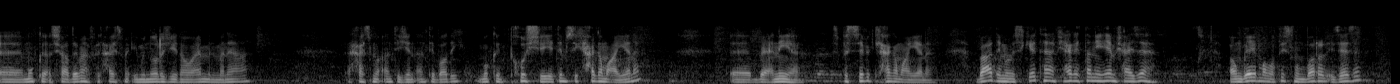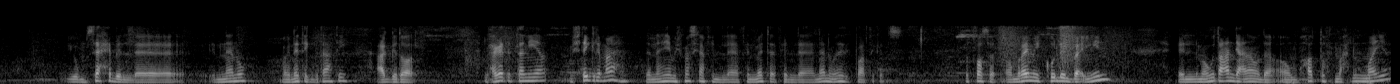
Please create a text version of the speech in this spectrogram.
آه، ممكن استخدمها في حاجة اسمها immunology لو علم المناعه حاجة اسمها antigen antibody ممكن تخش هي تمسك حاجة معينة آه، بعينيها specific لحاجة معينة. بعد ما مسكتها في حاجة تانية هي مش عايزاها. أقوم جايب مغناطيس من بره الإزازة. يقوم ساحب ال- ال nano magnetic بتاعتي على الجدار. الحاجات التانية مش تجري معاها لأن هي مش ماسكة في ال في الميتا في ال nano magnetic particles اتفصل. أقوم رامي كل الباقيين اللي موجود عندي على ده أقوم حاطه في محلول مية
